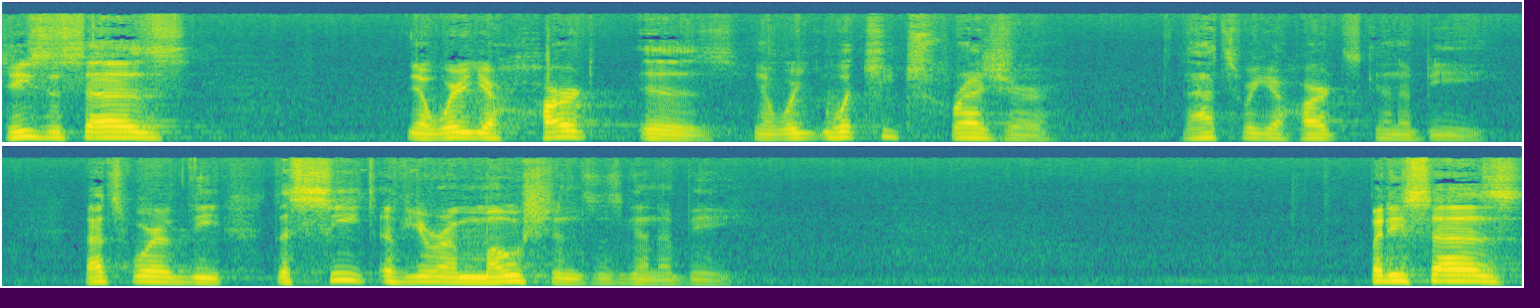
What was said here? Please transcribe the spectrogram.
Jesus says, you know, where your heart is, you know, where, what you treasure, that's where your heart's going to be. That's where the, the seat of your emotions is going to be. But he says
